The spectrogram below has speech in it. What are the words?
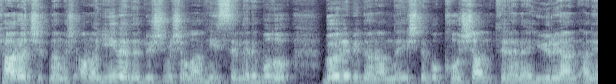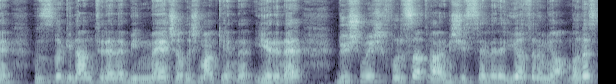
kar açıklamış ama yine de düşmüş olan hisseleri bulup böyle bir dönemde işte bu koşan trene yürüyen hani hızlı giden trene binmeye çalışmak yerine, yerine düşmüş fırsat vermiş hisselere yatırım yapmanız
